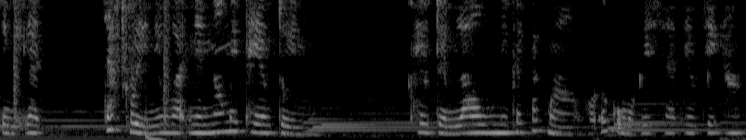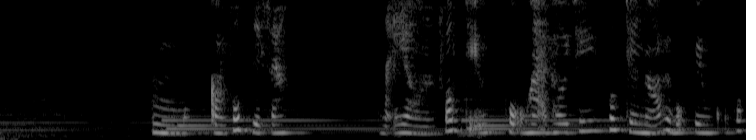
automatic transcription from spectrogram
Chị nghĩ là chắc vì như vậy nên nó mới theo tuyền theo tuyền lâu như cái cách mà hồi ức của một gây xa theo chị ha. Ừ, còn phúc thì sao? Nãy giờ phúc chỉ phụ họa thôi chứ phúc chưa nói về bộ phim của phúc.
